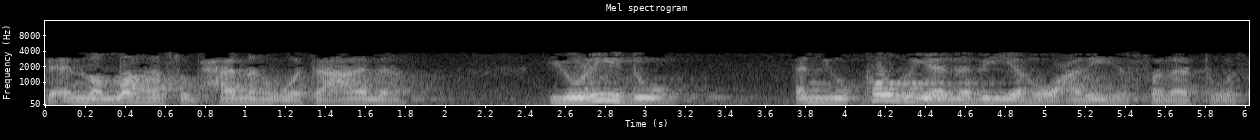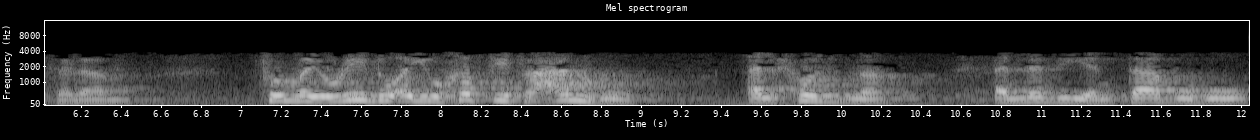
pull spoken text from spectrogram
لأن الله سبحانه وتعالى يريد أن يقوي نبيه عليه الصلاة والسلام ثم يريد أن يخفف عنه الحزن الذي ينتابه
